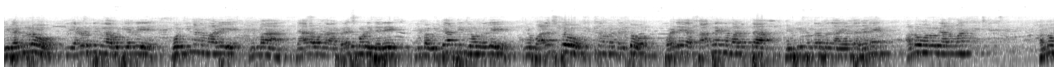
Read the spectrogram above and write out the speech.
ನೀವೆಲ್ಲರೂ ಈ ಎರಡು ತಿಂಗಳ ಅವಧಿಯಲ್ಲಿ ಕೋಚಿಂಗ್ ಅನ್ನು ಮಾಡಿ ನಿಮ್ಮ ಜ್ಞಾನವನ್ನು ಬೆಳೆಸ್ಕೊಂಡಿದ್ದೀರಿ. ನಿಮ್ಮ ವಿದ್ಯಾರ್ಥಿ ಜೀವನದಲ್ಲಿ ನೀವು ಬಹಳಷ್ಟು ಶಿಕ್ಷಣವನ್ನು ಕಲಿತು ಒಳ್ಳೆಯ ಸಾಧನೆಯನ್ನು ಮಾಡುತ್ತಾ ನಿಮಗೆ ಸಂದರ್ಭದಲ್ಲಿ ನಾನು ಹೇಳ್ತಾ ಇದ್ದೇನೆ. ಅನು ಅವರು ಅನು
